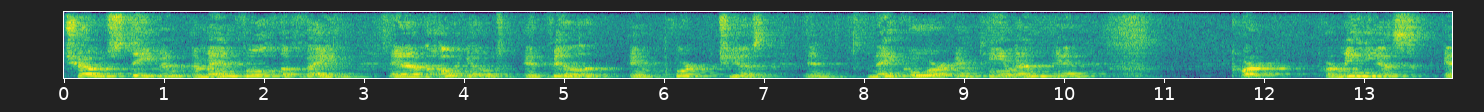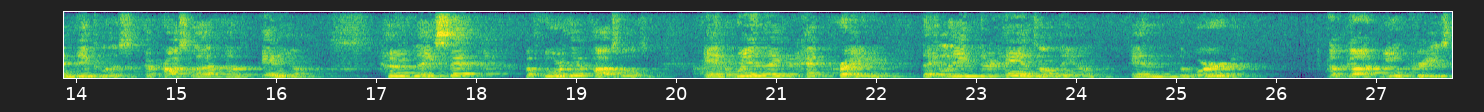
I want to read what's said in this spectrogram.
chose Stephen, a man full of faith and of the Holy Ghost, and Philip, and Porcius, and Nacor, and Timon, and Par- Parmenius, and Nicholas, a proselyte of Antioch, whom they set before the apostles, and when they had prayed, they laid their hands on them, and the word of God increased,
